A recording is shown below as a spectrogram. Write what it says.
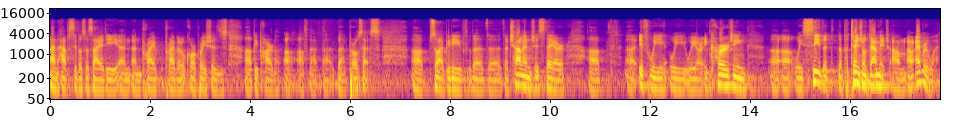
and have civil society and, and pri- private corporations uh, be part of, of that, that, that process. Uh, so I believe the, the, the challenge is there. Uh, uh, if we, we, we are encouraging, uh, uh, we see the, the potential damage on, on everyone.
